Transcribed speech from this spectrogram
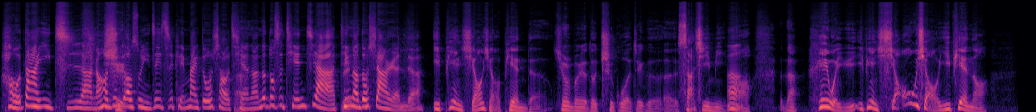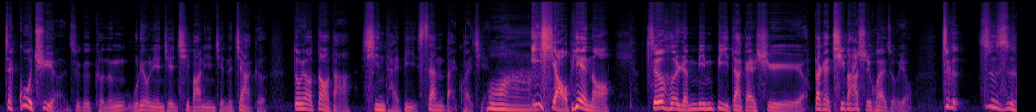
好大一只啊，然后就告诉你这只可以卖多少钱啊，那都是天价，听到都吓人的。一片小小片的，听众朋友都吃过这个呃沙西米嗯啊，那黑尾鱼一片小小一片哦，在过去啊，这个可能五六年前、七八年前的价格都要到达新台币三百块钱。哇，一小片哦，折合人民币大概是大概七八十块左右。这个这是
